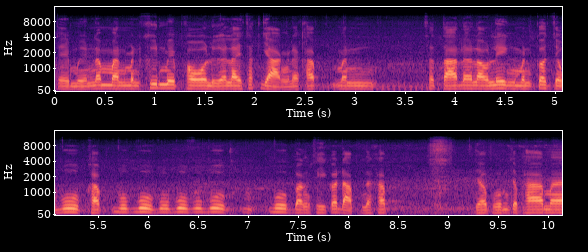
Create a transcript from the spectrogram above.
แต่เหมือนน้ำมันมันขึ้นไม่พอหรืออะไรสักอย่างนะครับ มันสตาร์ทแล้วเราเร่งมันก็จะวูบครับวูบวูบวูบวูบวูบวูบวูบบางทีก็ดับนะครับ เดี๋ยวผมจะพามา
